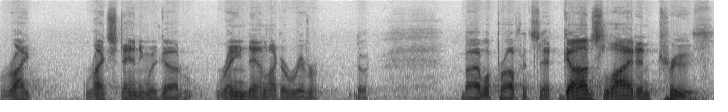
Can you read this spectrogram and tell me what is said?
right, right standing with God, rain down like a river. The Bible prophet said, God's light and truth,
